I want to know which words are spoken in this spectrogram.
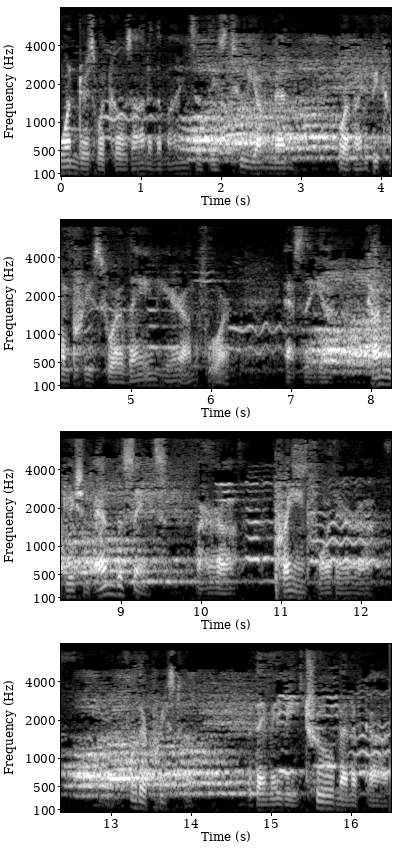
Wonders what goes on in the minds of these two young men who are going to become priests who are laying here on the floor as the uh, congregation and the saints are uh, praying for their uh, for their priesthood, that they may be true men of God.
